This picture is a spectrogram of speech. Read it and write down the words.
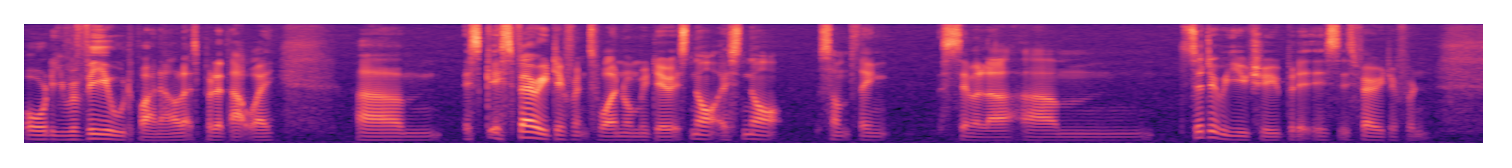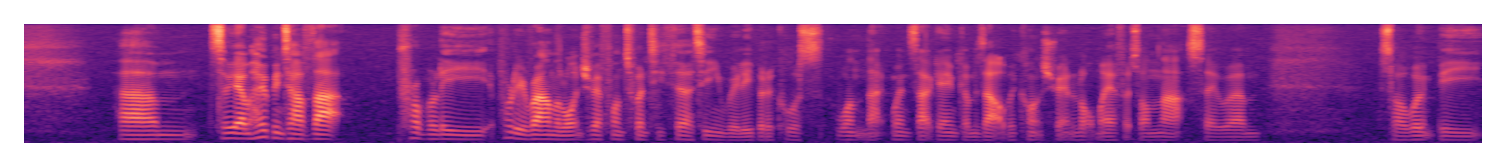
already revealed by now. Let's put it that way. Um, it's it's very different to what I normally do. It's not it's not something similar. Um, it's to do with YouTube, but it is it's very different. Um, so yeah, I'm hoping to have that probably probably around the launch of F1 2013 really but of course once that once that game comes out I'll be concentrating a lot of my efforts on that. So um, so I won't be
